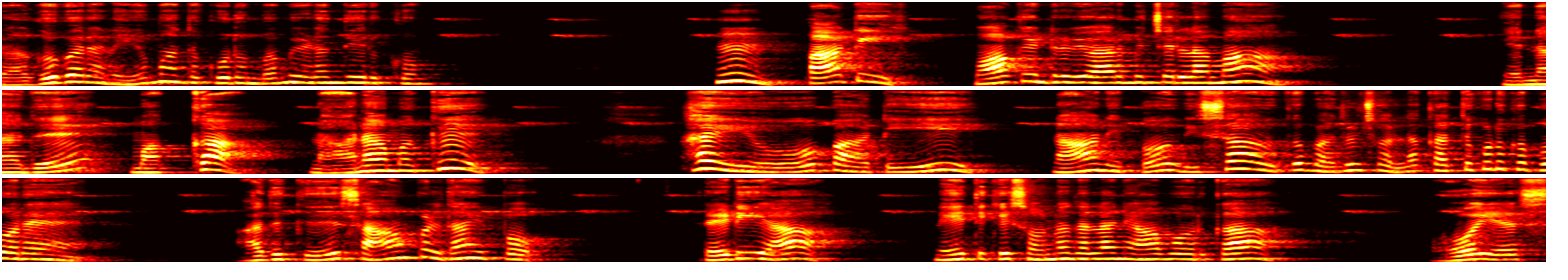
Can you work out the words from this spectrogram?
ரகுவரனையும் அந்த குடும்பம் இழந்திருக்கும். ம் பாட்டி மாக் இன்டர்வியூ ஆரம்பிச்சிடலாமா? என்னது மக்கா நானா மக்கு? ஐயோ பாட்டி நான் இப்போ விசாவுக்கு பதில் சொல்ல கற்றுக் கொடுக்க போகிறேன் அதுக்கு சாம்பிள் தான் இப்போ. ரெடியா? நேத்திக்கு சொன்னதெல்லாம் ஞாபகம் இருக்கா? ஓ yes.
